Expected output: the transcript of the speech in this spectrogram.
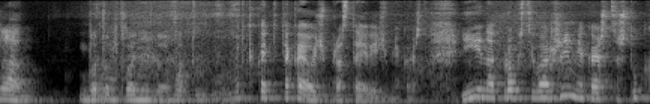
А, в этом вот. плане, да. Вот, вот какая-то такая очень простая вещь, мне кажется. И над пропастью воржи, мне кажется, штука,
